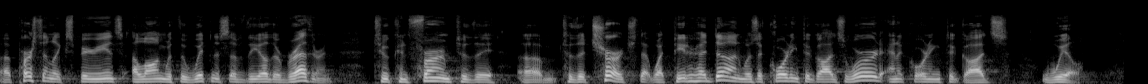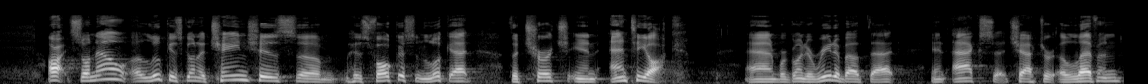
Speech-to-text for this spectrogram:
uh, personal experience, along with the witness of the other brethren, to confirm to the, um, to the church that what Peter had done was according to God's word and according to God's will. All right, so now Luke is going to change his, um, his focus and look at the church in Antioch. And we're going to read about that in Acts uh, chapter 11,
